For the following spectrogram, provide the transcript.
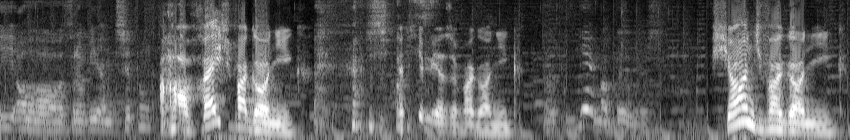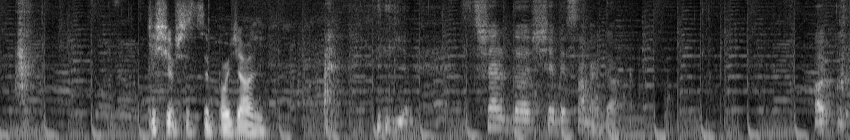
I, o, zrobiłem trzy punkty. Aha, weź wagonik. Jak się bierze wagonik? No, nie ma, był już. Wsiądź wagonik! Gdzie się wszyscy podzieli? Strzel do siebie samego. O kurde,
